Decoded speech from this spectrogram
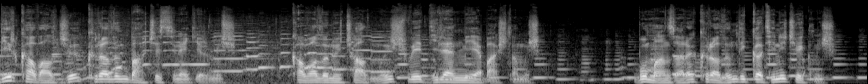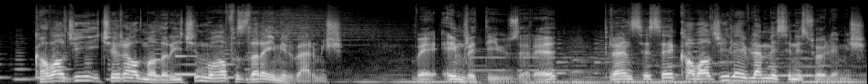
Bir kavalcı kralın bahçesine girmiş. Kavalını çalmış ve dilenmeye başlamış. Bu manzara kralın dikkatini çekmiş. Kavalcıyı içeri almaları için muhafızlara emir vermiş. Ve emrettiği üzere prensese kavalcı ile evlenmesini söylemiş.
